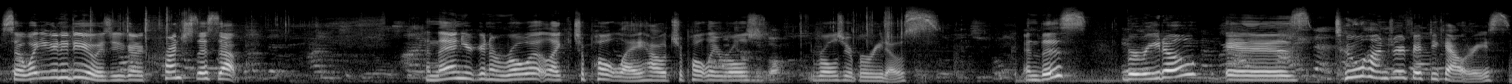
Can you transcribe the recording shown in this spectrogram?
So what you're gonna do is you're gonna crunch this up. And then you're gonna roll it like Chipotle, how Chipotle rolls rolls your burritos. And this burrito is 250 calories.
